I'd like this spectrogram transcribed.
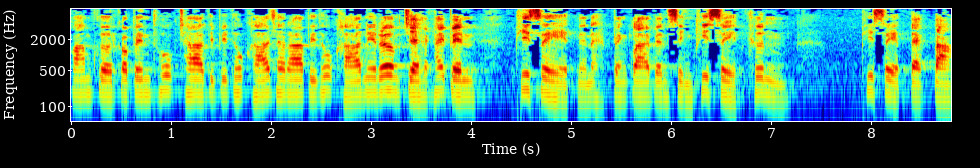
ความเกิดก็เป็นทุกชาติปิทุกขาชาราปิทุกขานี่เริ่มแจกให้เป็นพิเศษเนี่ยนะเป็นกลายเป็นสิ่งพิเศษขึ้น พิเศษแตกต่าง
